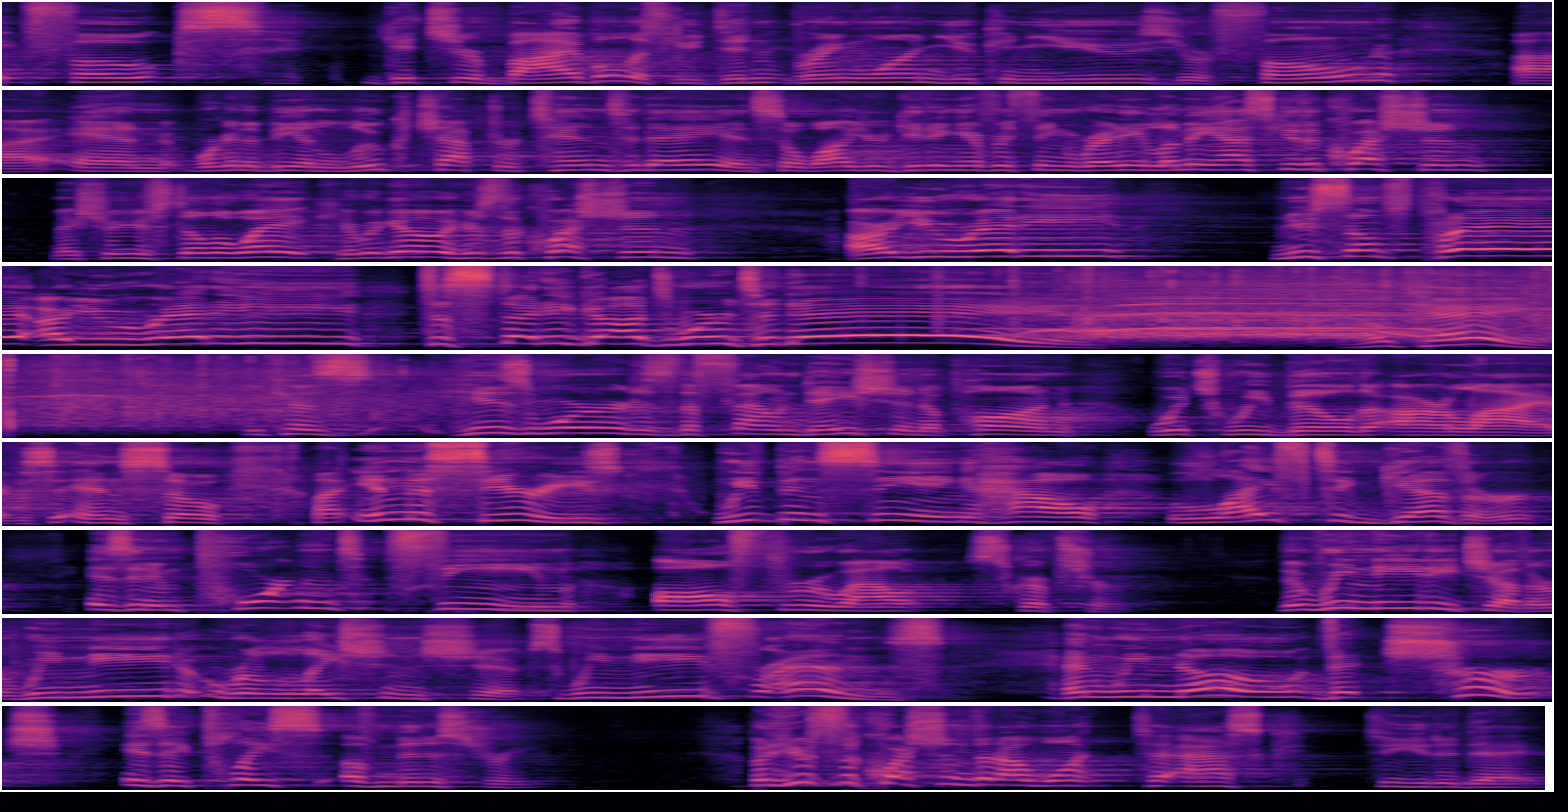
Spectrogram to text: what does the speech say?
right, folks, get your Bible. If you didn't bring one, you can use your phone. Uh, and we're going to be in Luke chapter 10 today. And so while you're getting everything ready, let me ask you the question. Make sure you're still awake. Here we go. Here's the question Are you ready? Nous sommes prêts. Are you ready to study God's Word today? Okay. Because His Word is the foundation upon which we build our lives. And so, uh, in this series, we've been seeing how life together is an important theme all throughout Scripture. That we need each other, we need relationships, we need friends, and we know that church is a place of ministry. But here's the question that I want to ask to you today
